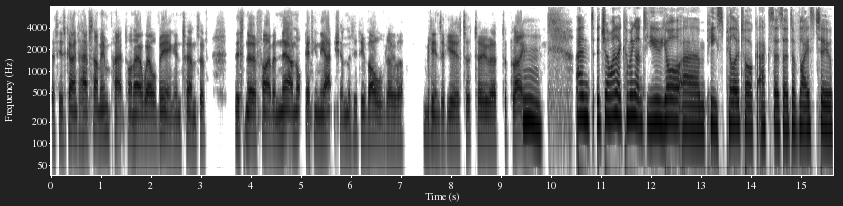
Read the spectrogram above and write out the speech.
that is going to have some impact on our well-being in terms of this nerve fiber now not getting the action that it evolved over millions of years to to uh, to play. Mm. And uh, Joanna, coming on to you, your um, piece Pillow Talk acts as a device to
